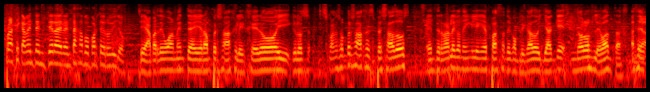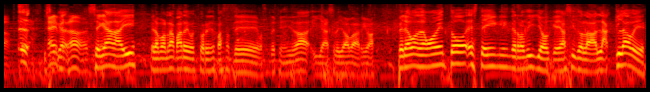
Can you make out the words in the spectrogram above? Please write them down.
prácticamente entera de ventaja por parte de Rodillo. Sí, aparte igualmente ahí era un personaje ligero y que los, cuando son personajes pesados, enterrarle con Ingling es bastante complicado ya que no los levantas. Hacen Ya. "Ugh", y se, quedan, se quedan ahí, pero por otra parte pues corriendo es bastante, bastante definida y ya se lo lleva para arriba. Pero bueno, de momento este Ingling de rodillo que ha sido la, la clave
